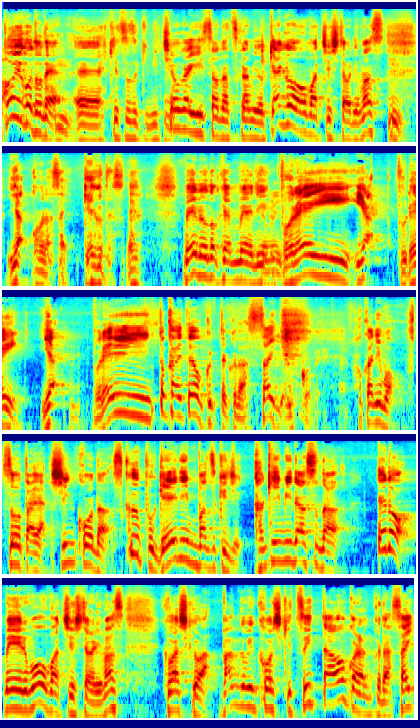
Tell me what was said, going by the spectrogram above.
ということで、えー引き続き道夫が言いそうなつかみのギャグをお待ちしております、いやごめんなさい。ギャグですね。メールの件名にブレインいやブレインいやブレインと書いて送ってください。他にも普通歌や新コーナースクープ芸人バズ記事書き乱すなへのメールもお待ちしております。詳しくは番組公式ツイッターをご覧ください。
